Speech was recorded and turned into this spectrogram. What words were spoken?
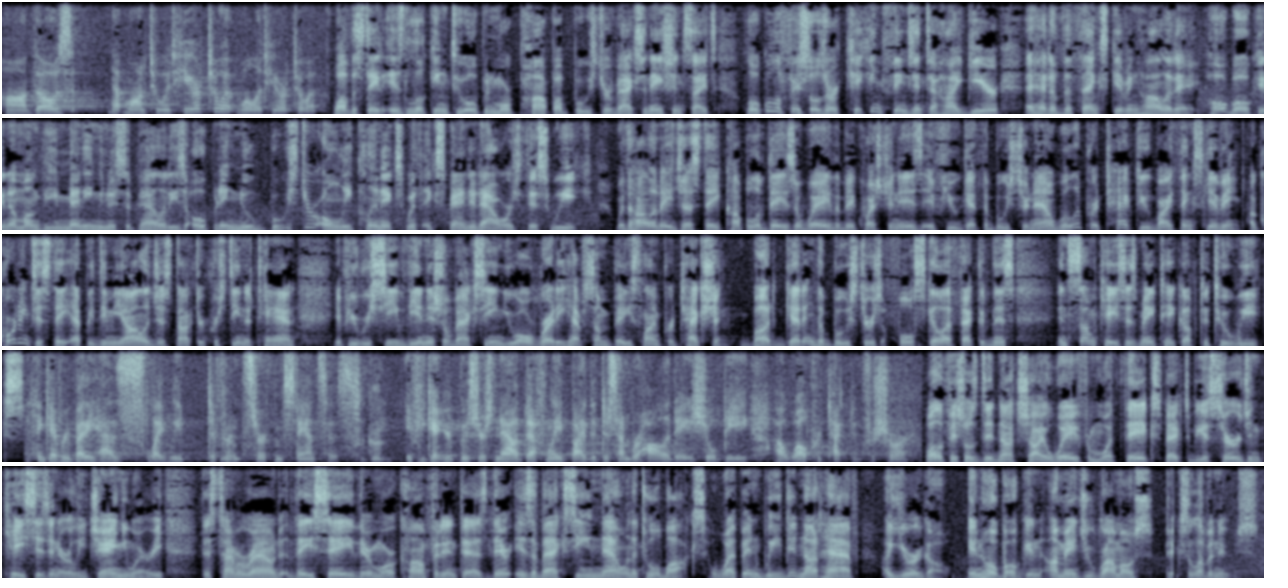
Uh, those that want to adhere to it will adhere to it. While the state is looking to open more pop up booster vaccination sites, local officials are kicking things into high gear ahead of the Thanksgiving holiday. Hoboken among the many municipalities opening new booster only clinics with expanded hours this week. With the holiday just a couple of days away, the big question is if you get the booster now, will it protect you by Thanksgiving? According to state epidemiologist Dr. Christina Tan, if you receive the initial vaccine, you already have some baseline protection. But getting the booster's full scale effectiveness in some cases may take up to two weeks. I think everybody has slightly different yep. circumstances. Good... If you get your boosters now, definitely by the December holidays, you'll be uh, well protected for sure. While officials did not shy away from what they expect to be a surge in cases in early January, this time around they say they're more confident as there is a vaccine now in the toolbox, a weapon we did not have a year ago. In Hoboken, I'm Andrew Ramos, Pix 11 News.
